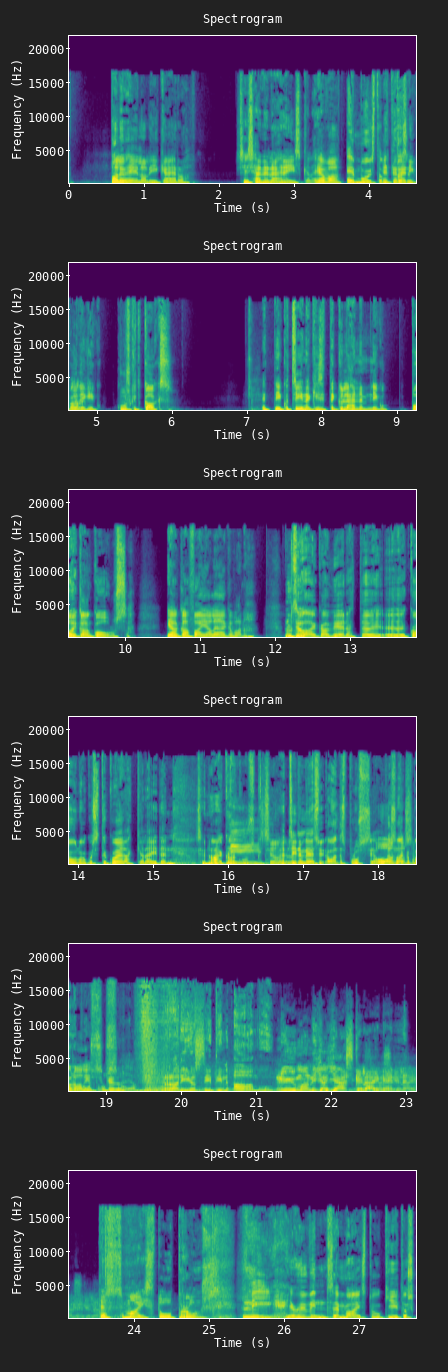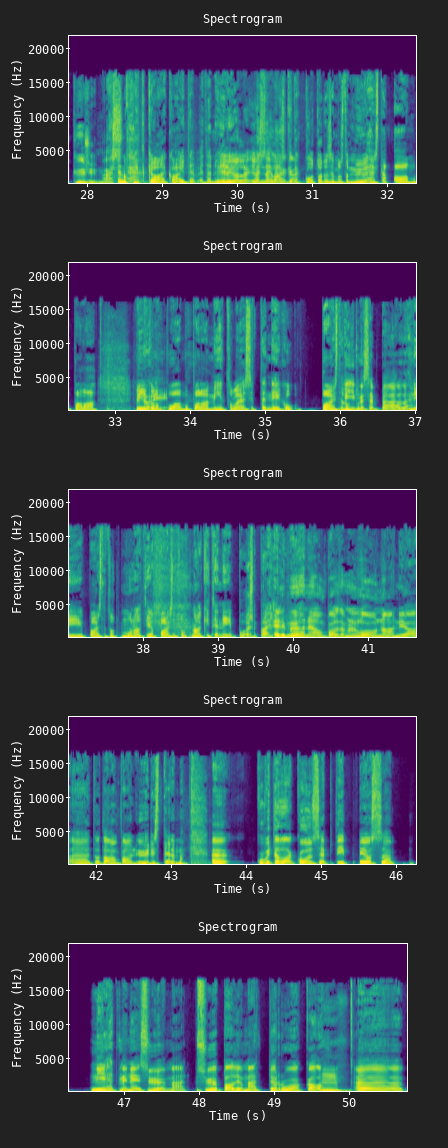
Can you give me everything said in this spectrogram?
Paljon heillä oli ikäero. Siis hänellä ja hänen iskellä. Ihan vaan, En muista, että mutta tosi Reni paljon. kuitenkin 62. Että niinku siinäkin sitten kyllä hänen niinku poika on koulussa. Niin alkaa faija olla aika vanha. No, sillä on aikaa viedä töi, kouluun, kun sitten kun eläkkeellä itse, niin siinä on aikaa Niin, kuskata. se on Et siinä mielessä on tässä plussia. On tässä tossa paljon plussia, plussaa, kyllä. joo. Radio Cityn aamu. Nyman ja Jäskeläinen. Tässä maistuu brunssi. Niin, ja hyvin se maistuu, kiitos kysymästä. En ole pitkään aikaa itse vetänyt. Eli jos En ei lasketa minäkään. kotona semmoista myöhäistä aamupalaa, viikonloppuaamupalaa, mihin tulee sitten niinku paistetut, Viimeisen päälle. niin, paistetut munat ja paistetut nakit ja niin poispäin. Eli myöhäinen aamupala, tämmöinen lounaan ja äh, tota, aamupalan yhdistelmä. Ö, kuvitellaan konsepti, jossa miehet menee syömään, syö paljon mättöruokaa mm. ö,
